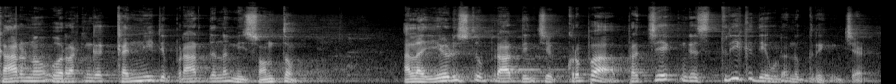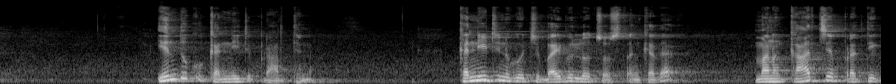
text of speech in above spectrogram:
కారణం ఓ రకంగా కన్నీటి ప్రార్థన మీ సొంతం. అలా ఏడుస్తూ ప్రార్థించే కృప ప్రత్యేకంగా స్త్రీకి దేవుడు అనుగ్రహించాడు. ఎందుకు కన్నీటి ప్రార్థన? కన్నీటిని గురించి బైబిల్లో చూస్తాం కదా మనం కార్చే ప్రతి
